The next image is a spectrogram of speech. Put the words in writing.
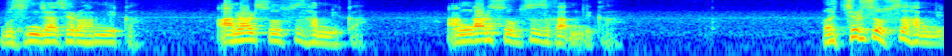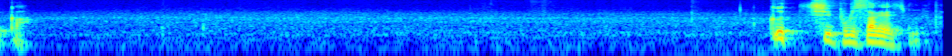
무슨 자세로 합니까? 안 할 수 없어서 합니까? 안 갈 수 없어서 갑니까? 어쩔 수 없어 합니까? 끝이 불쌍해집니다.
